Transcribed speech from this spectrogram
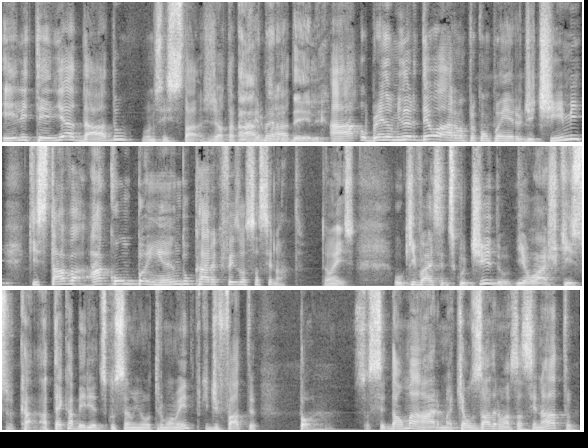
ele teria dado, eu não sei se tá- já está A arma confirmado. era dele. a- o Brandon Miller deu a arma pro companheiro de time que estava acompanhando o cara que fez o assassinato. Então é isso. O que vai ser discutido, e eu acho que isso até caberia discussão em outro momento, porque de fato, pô, se você dá uma arma que é usada num assassinato,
